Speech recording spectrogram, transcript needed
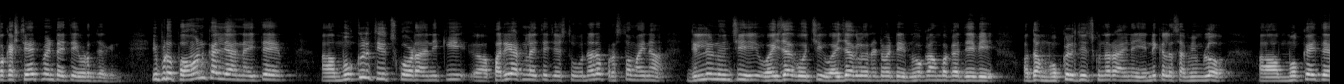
ఒక స్టేట్మెంట్ అయితే ఇవ్వడం జరిగింది. ఇప్పుడు పవన్ కళ్యాణ్ అయితే మొక్కులు తీర్చుకోవడానికి పర్యటనలు అయితే చేస్తూ ఉన్నారు. ప్రస్తుతం ఆయన ఢిల్లీ నుంచి వైజాగ్ వచ్చి వైజాగ్లో ఉన్నటువంటి నూకాంబక దేవి వద్ద మొక్కులు తీసుకున్నారు. ఆయన ఎన్నికల సమయంలో ఆ, మొక్కు అయితే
